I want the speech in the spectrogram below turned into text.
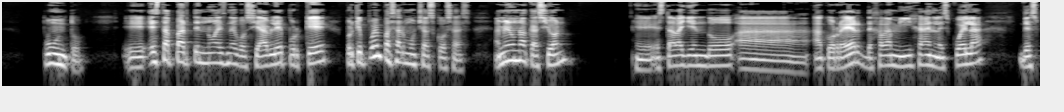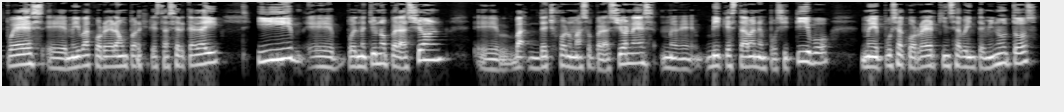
Punto. Eh, esta parte no es negociable. ¿Por qué? Porque pueden pasar muchas cosas. A mí en una ocasión eh, estaba yendo a, a correr, dejaba a mi hija en la escuela, Después eh, me iba a correr a un parque que está cerca de ahí y pues metí una operación. De hecho fueron más operaciones. Me, vi que estaban en positivo. Me puse a correr 15 a 20 minutos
